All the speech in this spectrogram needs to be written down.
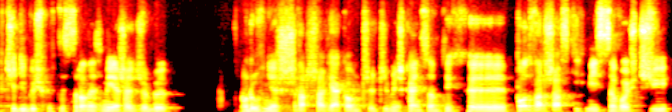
chcielibyśmy w tę stronę zmierzać, żeby również warszawiakom czy, czy mieszkańcom tych podwarszawskich miejscowości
